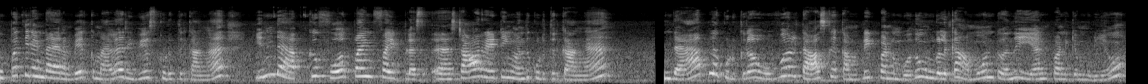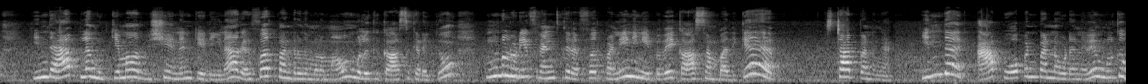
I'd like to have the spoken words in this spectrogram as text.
முப்பத்தி ரெண்டாயிரம் பேருக்கு மேலே ரிவ்யூஸ் கொடுத்துருக்காங்க. இந்த ஆப்க்கு four point five plus star rating வந்து கொடுத்துருக்காங்க. இந்த ஆப்பில் கொடுக்குற ஒவ்வொரு டாஸ்க்கை கம்ப்ளீட் பண்ணும்போது உங்களுக்கு அமௌண்ட் வந்து ஏர்ன் பண்ணிக்க முடியும். இந்த ஆப்பில் முக்கியமாக ஒரு விஷயம் என்னன்னு கேட்டிங்கன்னா ரெஃபர் பண்ணுறது மூலமாகவும் உங்களுக்கு காசு கிடைக்கும். உங்களுடைய ஃப்ரெண்ட்ஸ்க்கு ரெஃபர் பண்ணி நீங்கள் இப்போவே காசு சம்பாதிக்க ஸ்டார்ட் பண்ணுங்கள் இந்த ஆப் ஓப்பன் பண்ண உடனே உங்களுக்கு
